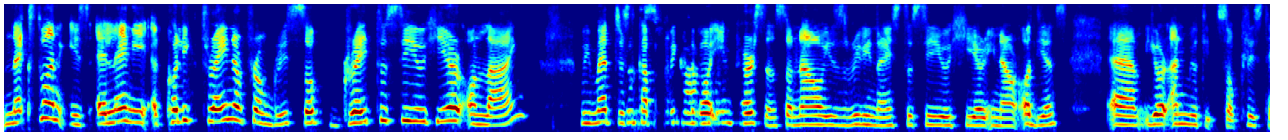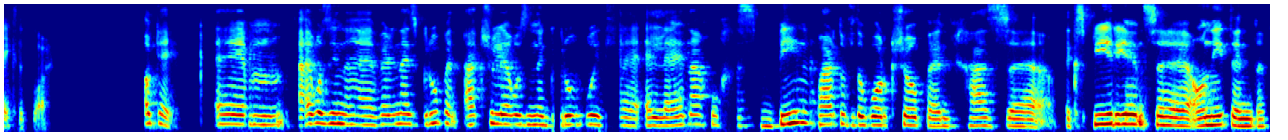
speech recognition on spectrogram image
Next one is Eleni, a colleague trainer from Greece. So great to see you here online. We met just a couple of weeks ago in person, so now it's really nice to see you here in our audience. Um, you're unmuted, so please take the floor. Okay. Um, I was in a very nice group, and actually, I was in a group with uh, Elena, who has been a part of the workshop and has uh, experience uh, on it, and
